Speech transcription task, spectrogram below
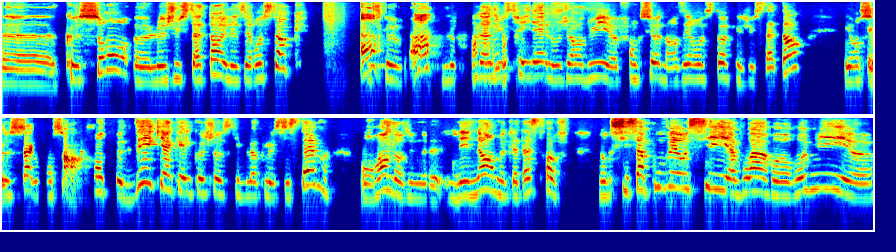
euh, que sont euh, le juste à temps et le zéro stock. Parce que le monde industriel aujourd'hui fonctionne en zéro stock et juste à temps. Et on se, on se rend compte que dès qu'il y a quelque chose qui bloque le système, on rentre dans une, une énorme catastrophe. Donc si ça pouvait aussi avoir remis euh,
